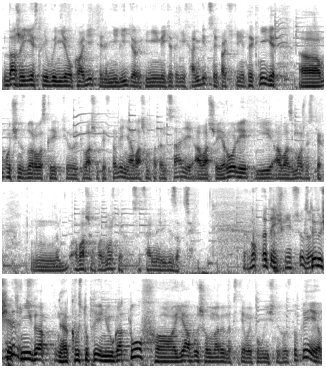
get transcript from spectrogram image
Даже если вы не руководитель, не лидер и не имеете таких амбиций, прочтение этой книги э, очень здорово скорректирует ваше представление о вашем потенциале, о вашей роли и о возможностях, о ваших возможностях социальной реализации. Ну, это еще не все, да? Следующая Держите. книга э, «К выступлению готов». Э, Я вышел на рынок с темой публичных выступлений. Я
